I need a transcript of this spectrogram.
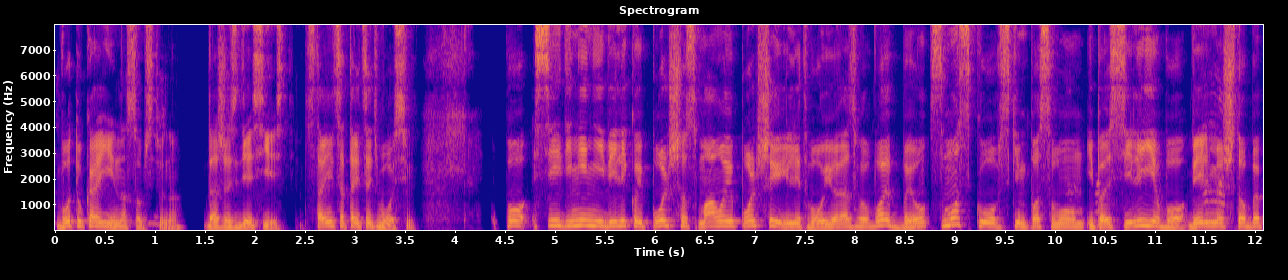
Вот Украина, собственно. Даже здесь есть. Страница 38. По соединении Великой Польши с Малой Польшей и Литвой разговор был с московским послом и просили его, вельми, чтобы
